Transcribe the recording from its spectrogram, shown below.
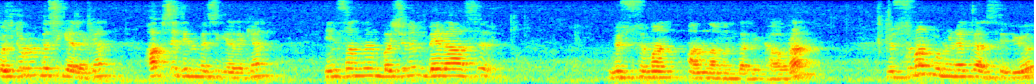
öldürülmesi gereken, hapsedilmesi gereken insanlığın başının belası Müslüman anlamında bir kavram. Müslüman bunu ne kastediyor?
